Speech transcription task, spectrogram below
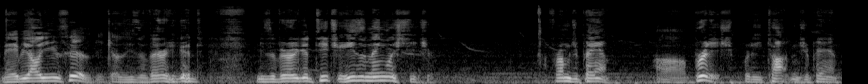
Maybe I'll use his because he's a very good, he's a very good teacher. He's an English teacher from Japan, uh, British, but he taught in Japan.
